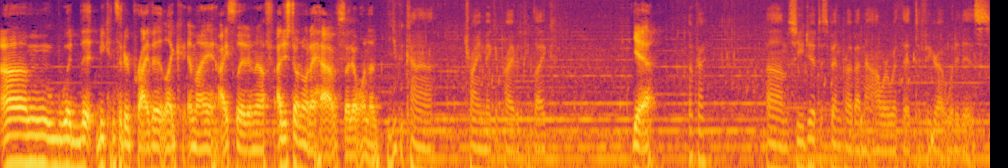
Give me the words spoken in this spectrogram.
Um, would it be considered private? Like, am I isolated enough? I just don't know what I have, so I don't want to. You could kind of try and make it private if you'd like. Yeah. Okay. Um, so you do have to spend probably about an hour with it to figure out what it is.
